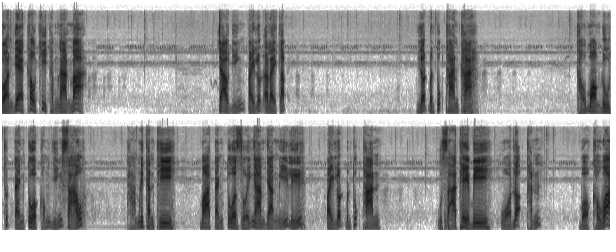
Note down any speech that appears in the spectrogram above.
ก่อนแยกเข้าที่ทำงานว่า เจ้าหญิงไปรถอะไรครับรถบรรทุกทานค่ะ เขามองดูชุดแต่งตัวของหญิงสาว ถามในทันทีว่าแต่งตัวสวยงามอย่างนี้หรือไปรถบรรทุกทาน อุสาเทวีหัวเลาะขัน บอกเขาว่า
